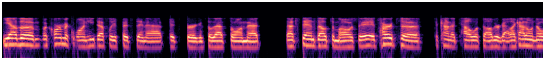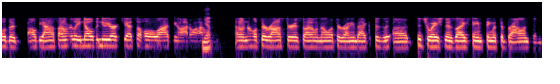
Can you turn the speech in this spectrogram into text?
Yeah, the McCormick one, he definitely fits in at Pittsburgh, and so that's the one that that stands out the most. It's hard to to kind of tell with the other guy. Like I don't know the. I'll be honest. I don't really know the New York Jets a whole lot. You know, I don't. I, yep. I don't know what their roster is, so I don't know what their running back uh, situation is like. Same thing with the Browns and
